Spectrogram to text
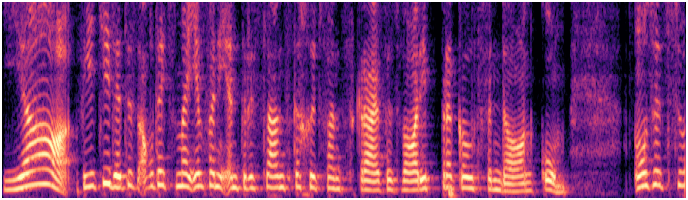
Ja, weet jy, dit is altyd vir my een van die interessantste goed van skryf is waar die prikkels vandaan kom. Ons het so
